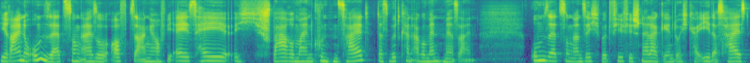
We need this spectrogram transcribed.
Die reine Umsetzung, also oft sagen ja auch VAs, hey, ich spare meinen Kunden Zeit, das wird kein Argument mehr sein. Umsetzung an sich wird viel, viel schneller gehen durch KI. Das heißt,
